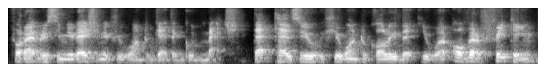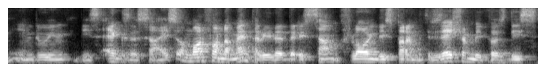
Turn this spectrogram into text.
for every simulation if you want to get a good match. That tells you, if you want to call it that you were overfitting in doing this exercise, or more fundamentally, that there is some flaw in this parameterization because this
